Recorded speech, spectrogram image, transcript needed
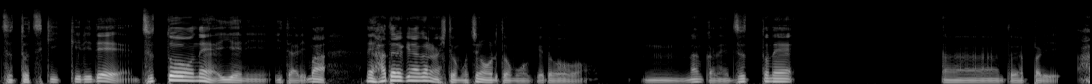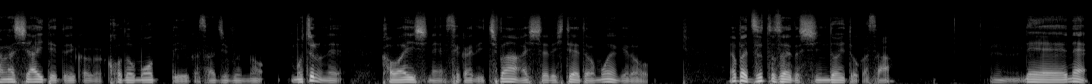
ずっとつきっきりでずっとね家にいたりまあね働きながらの人ももちろんおると思うけどうんなんかねずっとねうんとやっぱり話し相手というかが子供っていうかさ自分のもちろんね可愛いしね世界で一番愛してる人やとは思うんやけどやっぱりずっとそうやとしんどいとかさ、うん、でね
